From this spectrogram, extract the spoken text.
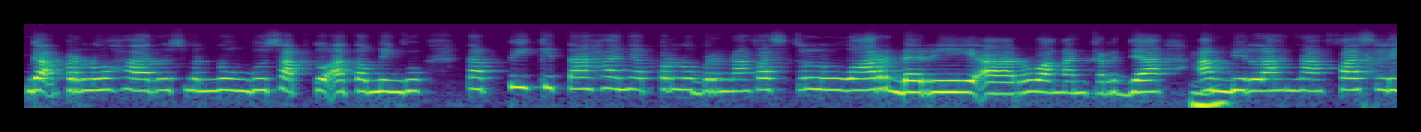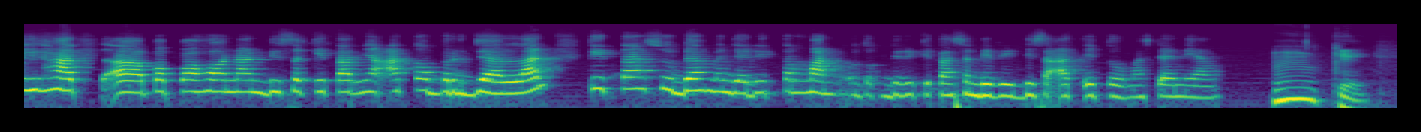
nggak perlu harus menunggu Sabtu atau Minggu, tapi kita hanya perlu bernafas keluar dari uh, ruangan kerja, hmm. ambillah nafas, lihat uh, pepohonan di sekitarnya atau berjalan, kita sudah menjadi teman untuk diri kita sendiri di saat itu, Mas Daniel. Oke. Okay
